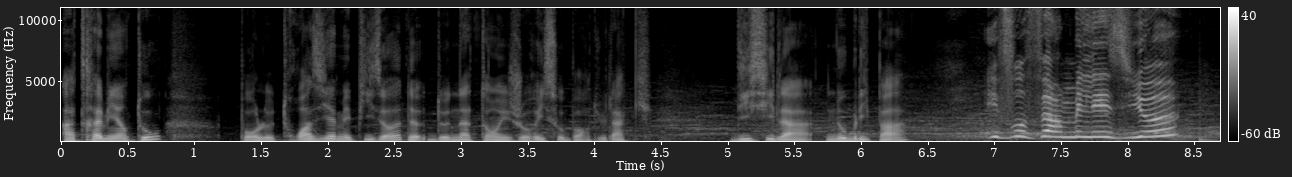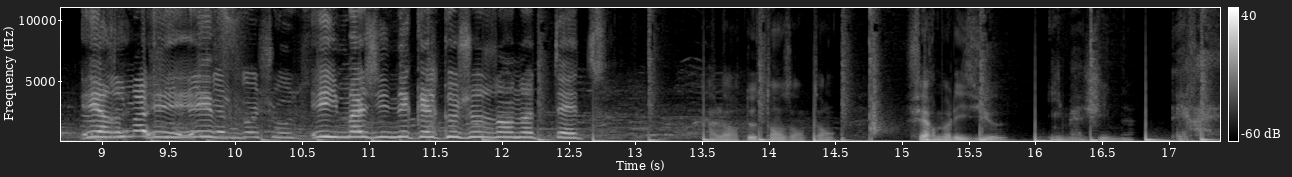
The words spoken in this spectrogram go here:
À très bientôt pour le troisième épisode de Nathan et Joris au bord du lac. D'ici là, n'oublie pas, Il faut fermer les yeux et, et- et- quelque chose. et imaginer quelque chose dans notre tête. alors de temps en temps, ferme les yeux, imagine et rêve.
